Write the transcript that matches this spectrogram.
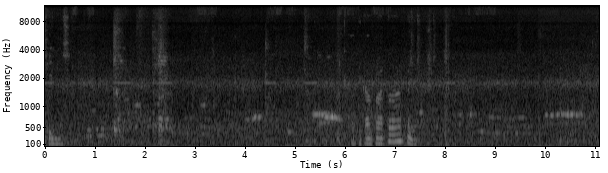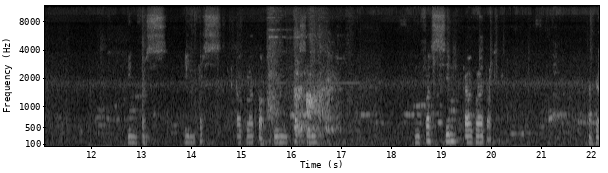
sinus tapi kalkulator apa ya inverse inverse kalkulator inverse invers inverse sin kalkulator ada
